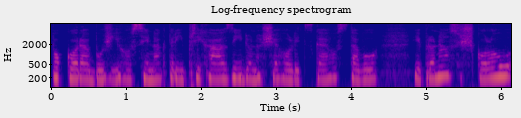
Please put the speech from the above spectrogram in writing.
Pokora Božího Syna, který přichází do našeho lidského stavu, je pro nás školou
